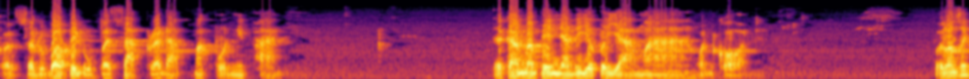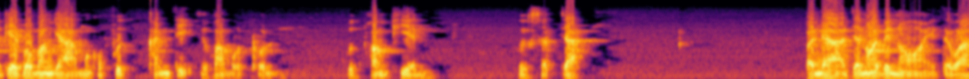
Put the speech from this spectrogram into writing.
ก็สรุปว่าเป็นอุปสรรคระดับมรรคผลนิพพาน แต่การมาเป็นอย่างที่ยกตัวอย่างมาวันก่อน ลองสังเกตว่าบางอย่างมันก็ฝึกขันติคือความอดทน ฝึกความเพียร ฝึกสัจจะปัญญาอาจจะน้อยไปหน่อย แต่ว่า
